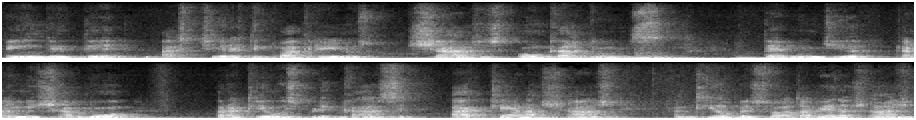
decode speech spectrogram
em entender as tiras de quadrinhos, charges ou cartoons. Teve um dia que ela me chamou para que eu explicasse aquela charge. Aqui, ó, pessoal, tá vendo a charge?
